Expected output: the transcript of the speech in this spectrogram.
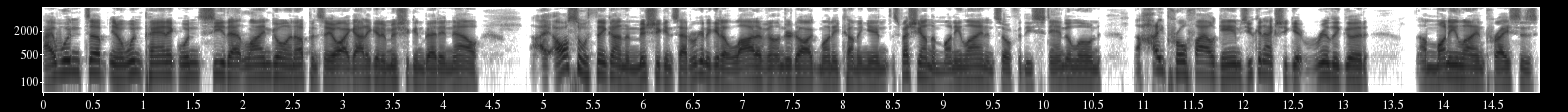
I wouldn't uh, you know wouldn't panic, wouldn't see that line going up and say, oh, I got to get a Michigan bet in now. I also think on the Michigan side, we're going to get a lot of underdog money coming in, especially on the money line. And so for these standalone, uh, high profile games, you can actually get really good uh, money line prices,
